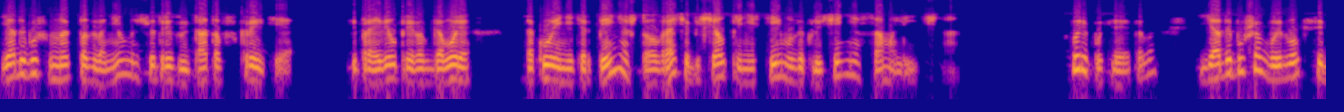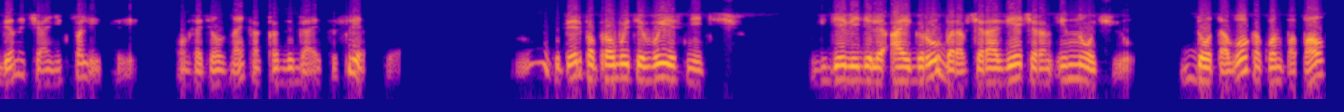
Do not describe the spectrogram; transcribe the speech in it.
Ядыбуш вновь позвонил насчет результатов вскрытия и проявил при разговоре такое нетерпение, что врач обещал принести ему заключение самолично. Вскоре после этого Ядыбуша вызвал к себе начальник полиции. Он хотел знать, как продвигается следствие. Ну, теперь попробуйте выяснить, где видели Айгрубера вчера вечером и ночью, до того, как он попал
